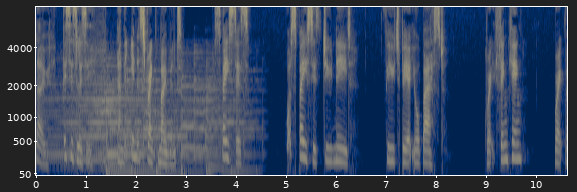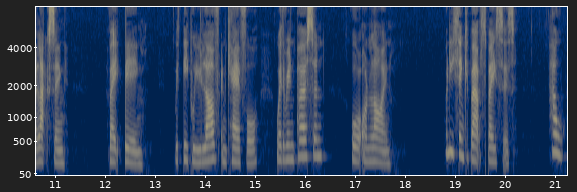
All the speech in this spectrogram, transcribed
Hello, this is Lizzie and the Inner Strength Moment. Spaces. What spaces do you need for you to be at your best? Great thinking, great relaxing, great being with people you love and care for, whether in person or online. When you think about spaces, how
